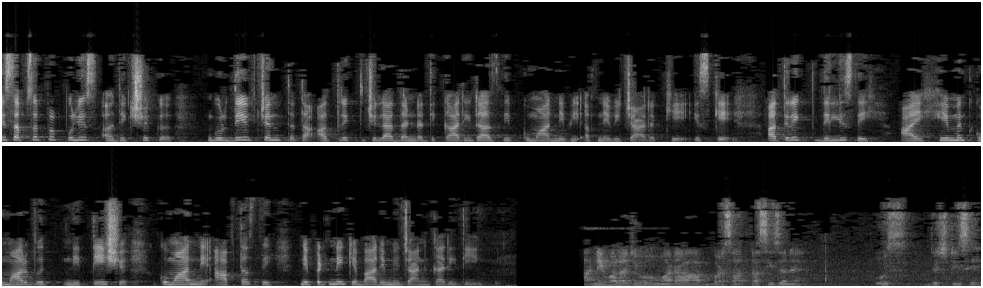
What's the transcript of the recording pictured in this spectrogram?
इस अवसर पर पुलिस अधीक्षक गुरुदेव चंद तथा अतिरिक्त जिला दंडाधिकारी राजीव कुमार ने भी अपने विचार रखे। इसके अतिरिक्त दिल्ली से आए हेमंत कुमार व नितेश कुमार ने आपदा से निपटने के बारे में जानकारी दी। आने वाला जो हमारा बरसात का सीज़न है, उस दृष्टि से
